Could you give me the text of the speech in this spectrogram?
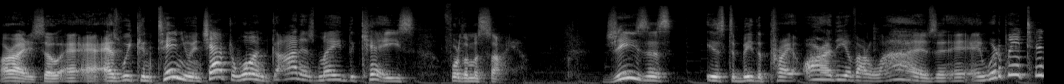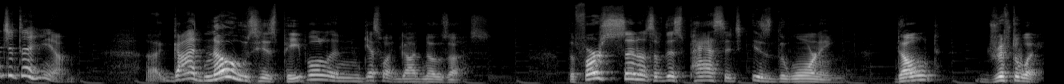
Alrighty, so as we continue in chapter 1, God has made the case for the Messiah. Jesus is to be the priority of our lives, and, we're to pay attention to Him. Uh, God knows His people, and guess what? God knows us. The first sentence of this passage is the warning don't drift away.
